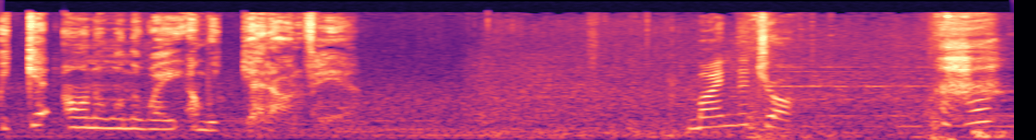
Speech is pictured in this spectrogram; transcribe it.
We get Arnaud on the way and we get out of here. Mind the drop. Here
